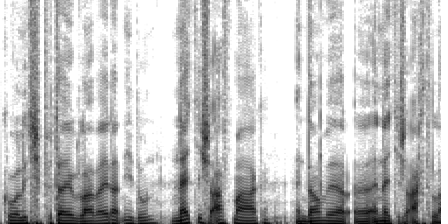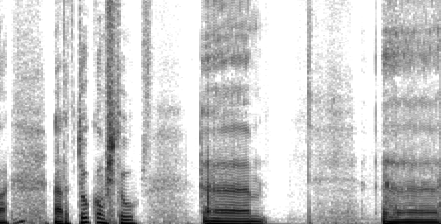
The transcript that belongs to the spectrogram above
coalitiepartijen ook. Laten wij dat niet doen. Netjes afmaken. En dan weer en netjes achterlaten. Naar de toekomst toe. ehm, eh,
